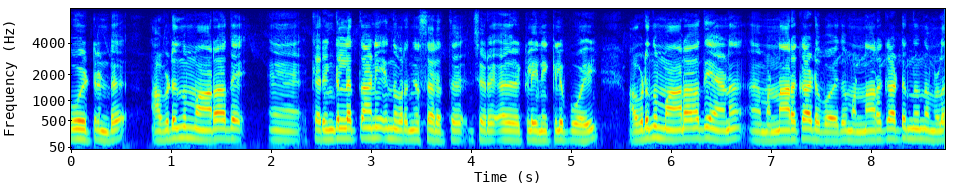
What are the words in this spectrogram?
പോയിട്ടുണ്ട്. അവിടെ നിന്ന് മാറാതെ കരിങ്കല്ലത്താണി എന്ന് പറഞ്ഞ സ്ഥലത്ത് ചെറിയ ക്ലിനിക്കിൽ പോയി. അവിടെ നിന്ന് മാറാതെയാണ് മണ്ണാർക്കാട് പോയത്. മണ്ണാർക്കാട്ടിൽ നിന്ന് നമ്മൾ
